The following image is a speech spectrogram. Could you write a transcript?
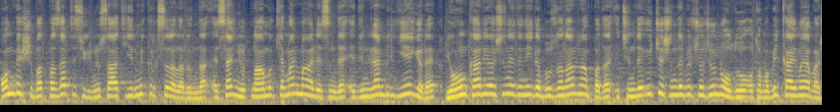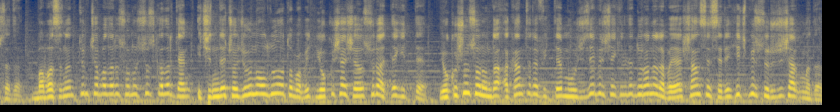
15 Şubat pazartesi günü saat 20.40 sıralarında Esenyurt Namık Kemal mahallesinde edinilen bilgiye göre yoğun kar yağışı nedeniyle buzlanan rampada içinde 3 yaşında bir çocuğun olduğu otomobil kaymaya başladı. Babasının tüm çabaları sonuçsuz kalırken içinde çocuğun olduğu otomobil yokuş aşağı süratle gitti. Yokuşun sonunda akan trafikte mucize bir şekilde duran arabaya şans eseri hiçbir sürücü çarpmadı.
